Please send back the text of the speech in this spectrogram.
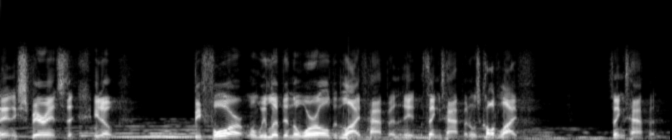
didn't experience that. You know, before when we lived in the world and life happened, it, things happened, it was called life. Things happen.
